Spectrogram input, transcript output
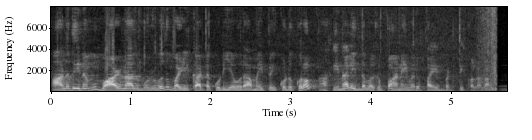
அனுதினமும் வாழ்நாள் முழுவதும் வழிகாட்டக்கூடிய ஒரு அமைப்பை கொடுக்கிறோம். ஆகையினால் இந்த வகுப்பு அனைவரும் பயன்படுத்திக் கொள்ளலாம்.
